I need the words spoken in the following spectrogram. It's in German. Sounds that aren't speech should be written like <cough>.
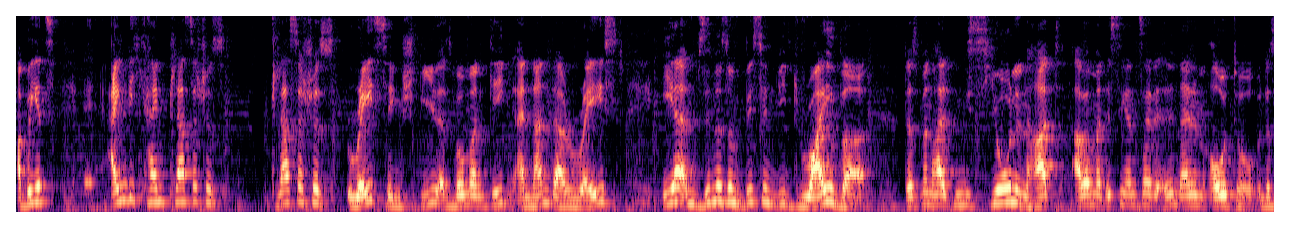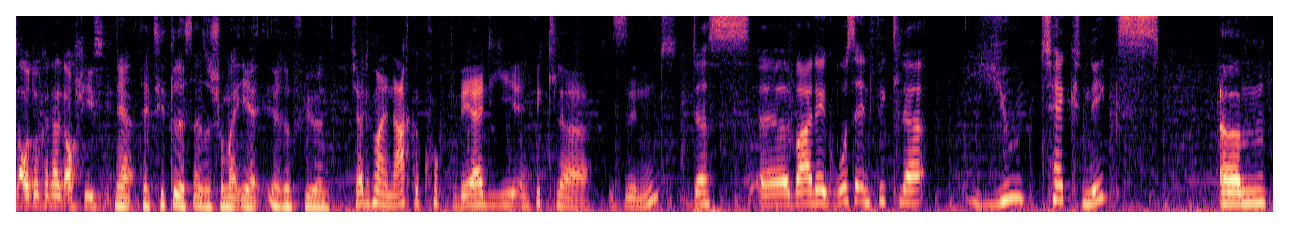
Aber jetzt äh, eigentlich kein klassisches, klassisches Racing-Spiel, also wo man gegeneinander raced, eher im Sinne so ein bisschen wie Driver, dass man halt Missionen hat, aber man ist die ganze Zeit in einem Auto und das Auto kann halt auch schießen. Ja, der Titel ist also schon mal eher irreführend. Ich hatte mal nachgeguckt, wer die Entwickler sind. Das äh, war der große Entwickler U-Technics. Ähm,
